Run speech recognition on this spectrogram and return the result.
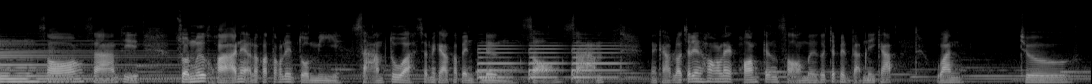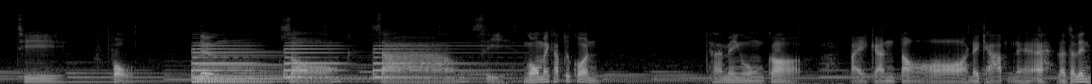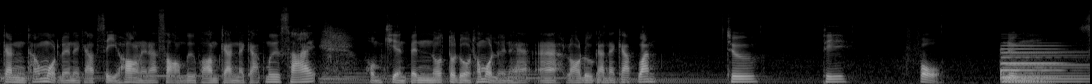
สองสามสี่ส่วนมือขวาเนี่ยเราก็ต้องเล่นตัวมี 3 ตัวใช่ไหมครับก็เป็น 1 2 3นะครับเราจะเล่นห้องแรกพร้อมกัน 2 มือก็จะเป็นแบบนี้ครับ one two three four 1 4 งงไหมครับทุกคน ถ้าไม่งงก็ไปกันต่อนะครับนะฮะเราจะเล่นกันทั้งหมดเลยนะครับ 4 ห้องเลยนะ 2 มือพร้อมกันนะครับ มือซ้าย ผมเขียนเป็นโน้ตตัวโดทั้งหมดเลยนะฮะอะลองดูกันนะครับ one two three four หนึ่ง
